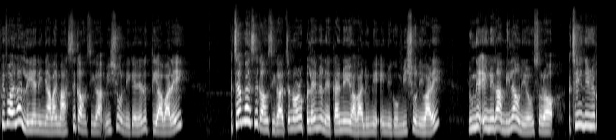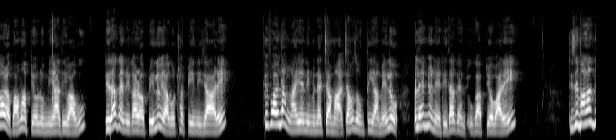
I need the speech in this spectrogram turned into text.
ဖေဖော်ဝါရီလ၄ရက်နေ့ညပိုင်းမှာစစ်ကောင်စီကမိရှို့နေခဲ့တယ်လို့သိရပါတယ်။အကြမ်းဖက်စစ်ကောင်စီကကျွန်တော်တို့ပလဲမြို့နယ်ကိုင်းတွင်းရွာကလူနေအိမ်တွေကိုမိရှို့နေပါတယ်။လူနေအိမ်တွေကမီးလောင်နေတော့ဆိုတော့အခြေအနေတွေကတော့ဘာမှပြောလို့မရသေးပါဘူး။ ဒေသခံတွေကတော့ဘေးလွတ်ရာကိုထွက်ပြေးနေကြရတယ်။ဖေဖော်ဝါရီလ9ရက်နေ့မနက်ကျမှအကြောင်းစုံသိရမယ်လို့ပလဲမြို့နယ်ဒေသခံတူကပြောပါတယ်။ဒီဇင်ဘာလ2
